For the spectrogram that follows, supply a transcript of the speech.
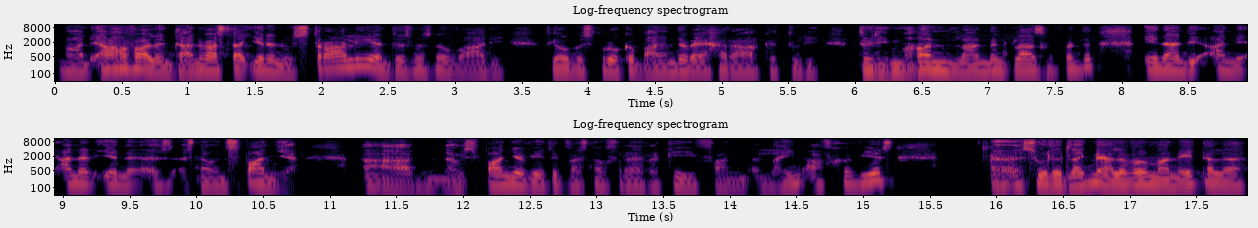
maar in elk geval en dan was daar een in Australië en dis mos nou waar die veelbesproke bande weggeraak het toe die toe die maan landing plaasgevind het en dan die aan die ander een is is nou in Spanje. Ehm uh, nou Spanje weet ek was nou vir 'n rukkie van lyn af gewees. Uh, so dit lyk my hulle wil maar net hulle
